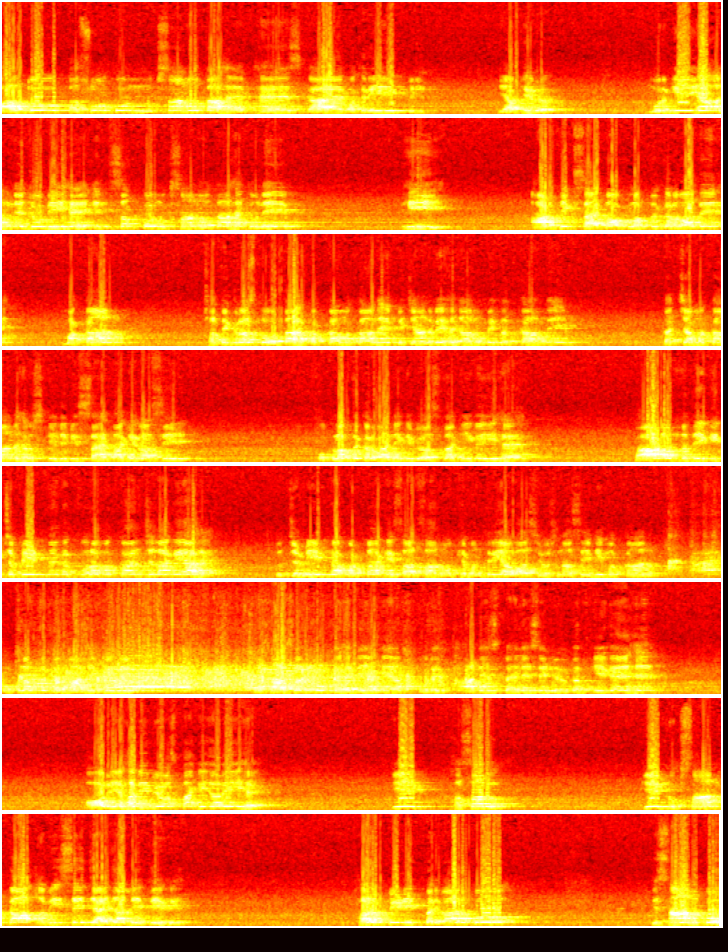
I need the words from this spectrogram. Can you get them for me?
पालतू पशुओं को नुकसान होता है, भैंस, गाय, बकरी या फिर मुर्गी या अन्य जो भी हैं, इन सबको नुकसान होता है तो उन्हें भी आर्थिक सहायता उपलब्ध करवा दें। मकान क्षतिग्रस्त होता है, पक्का मकान है, पचानवे हज़ार रुपये तत्काल दें। कच्चा मकान है, उसके लिए भी सहायता की राशि उपलब्ध करवाने की व्यवस्था की गई है। बाढ़ और नदी की चपेट में अगर पूरा मकान चला गया है तो ज़मीन का पट्टा के साथ साथ मुख्यमंत्री आवास योजना से भी मकान उपलब्ध करवाने के लिए प्रशासन को कह दिया गया। पूरे आदेश पहले से निर्गत किए गए हैं। और यह भी व्यवस्था की जा रही है कि फ़सल के नुकसान का अभी से जायजा लेते हुए हर पीड़ित परिवार को, किसान को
